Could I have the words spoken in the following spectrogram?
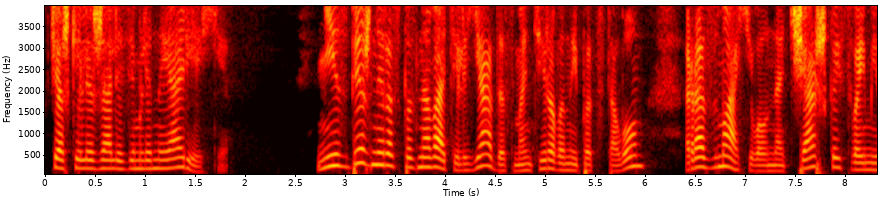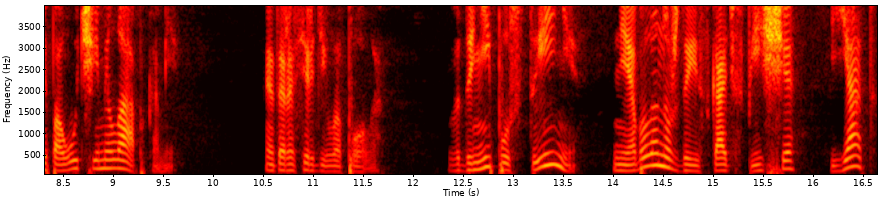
В чашке лежали земляные орехи. Неизбежный распознаватель яда, смонтированный под столом, размахивал над чашкой своими паучьими лапками – это рассердило Пола. В дни пустыни не было нужды искать в пище яд.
